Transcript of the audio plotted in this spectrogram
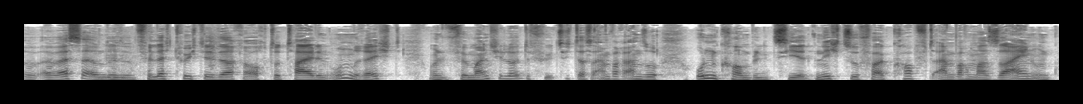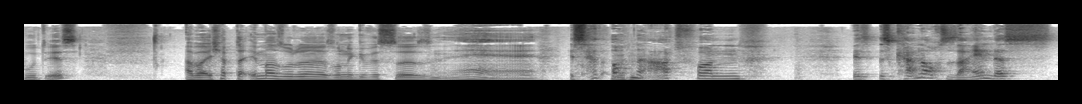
weißt du, mhm. vielleicht tue ich der Sache auch total den Unrecht. Und für manche Leute fühlt sich das einfach an so unkompliziert, nicht so verkopft, einfach mal sein und gut ist. Aber ich habe da immer so eine, so eine gewisse. So, äh. Es hat auch eine Art von. Es, es kann auch sein, dass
